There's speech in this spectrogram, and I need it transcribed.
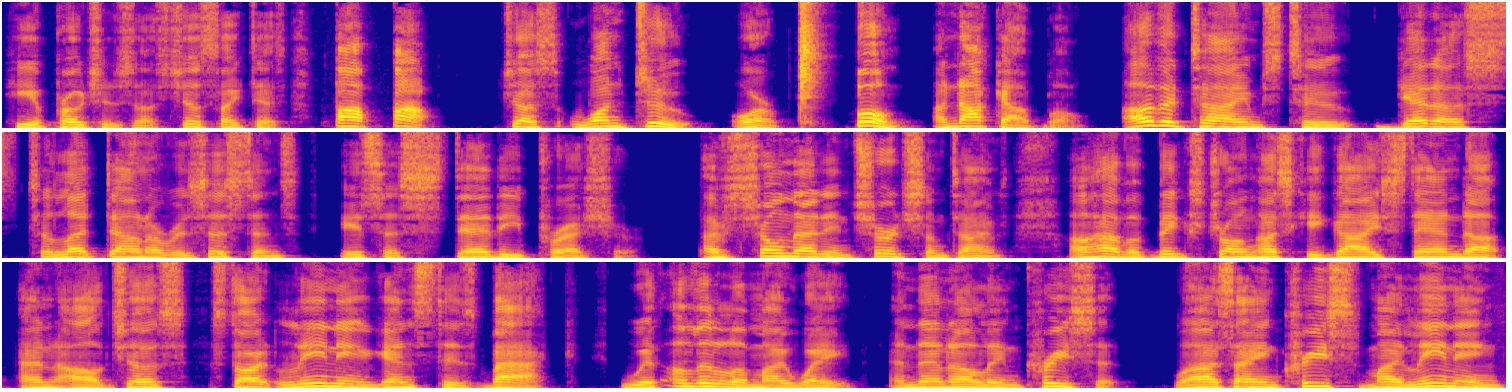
he approaches us, just like this. Pop, pop, just one, two, or boom, a knockout blow. Other times to get us to let down our resistance, it's a steady pressure. I've shown that in church sometimes. I'll have a big, strong, husky guy stand up and I'll just start leaning against his back with a little of my weight and then I'll increase it. Well, as I increase my leaning,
